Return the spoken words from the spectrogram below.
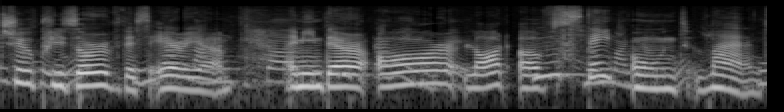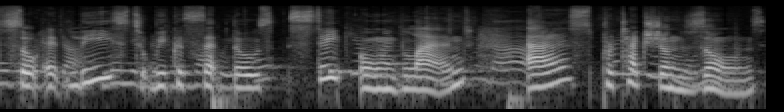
to preserve this area. I mean, there are a lot of state-owned land, so at least we could set those state-owned land as protection zones.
